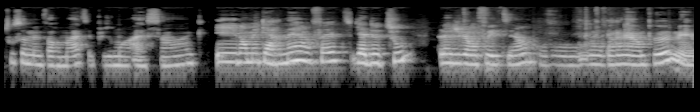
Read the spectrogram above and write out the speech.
tous au même format, c'est plus ou moins A5. Et dans mes carnets, en fait, il y a de tout. Là, je vais en feuilleter un pour vous en parler un peu, mais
